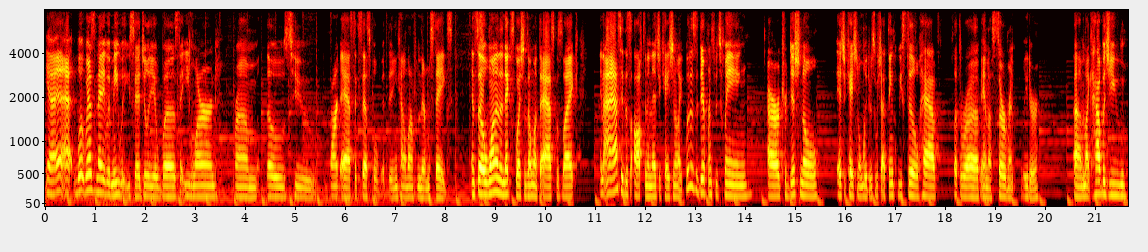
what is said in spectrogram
Yeah, and what resonated with me, what you said, Julia, was that you learned from those who weren't as successful with it. and kind of learn from their mistakes. And so one of the next questions I want to ask was like, and I ask you this often in education, like, what is the difference between our traditional educational leaders, which I think we still have plethora of, and a servant leader? Um, like, how would you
